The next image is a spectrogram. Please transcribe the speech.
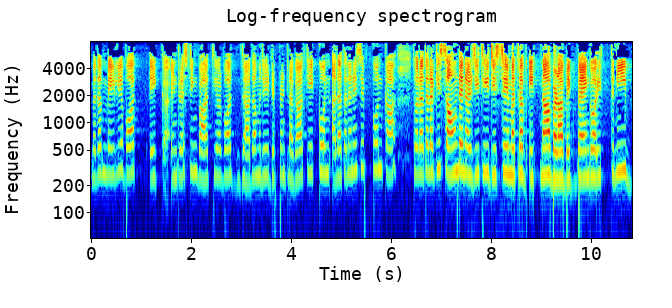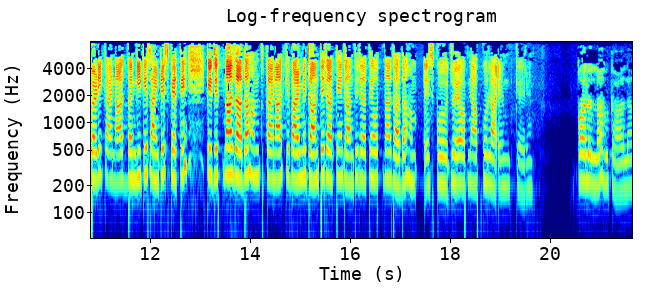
مطلب میرے لیے بہت ایک انٹرسٹنگ بات تھی اور بہت زیادہ مجھے ڈفرینٹ لگا کہ کن، اللہ تعالیٰ نے صرف کن کا تو اللہ تعالیٰ کی ساؤنڈ انرجی تھی جس سے مطلب اتنا بڑا بگ بینگ اور اتنی بڑی کائنات بن گئی کہ سائنٹسٹ کہتے ہیں کہ جتنا زیادہ ہم کائنات کے بارے میں جانتے جاتے ہیں، جانتے جاتے ہیں، اتنا زیادہ ہم اس کو جو ہے اپنے آپ کو لا علم کہہ رہے ہیں۔ قال اللہ تعالی،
